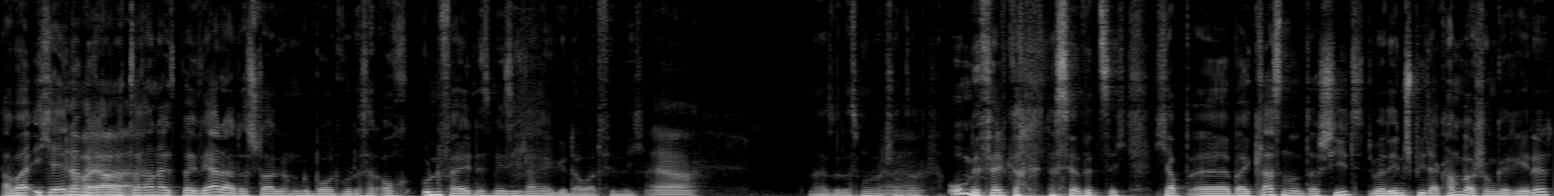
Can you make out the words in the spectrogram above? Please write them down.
aber ich erinnere mich auch noch daran, als bei Werder das Stadion umgebaut wurde. Das hat auch unverhältnismäßig lange gedauert, finde ich. Ja. Also das muss man ja. schon sagen. Oh, mir fällt gerade, das ist ja witzig. Ich habe äh, bei Klassenunterschied, über den Spieltag haben wir schon geredet,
